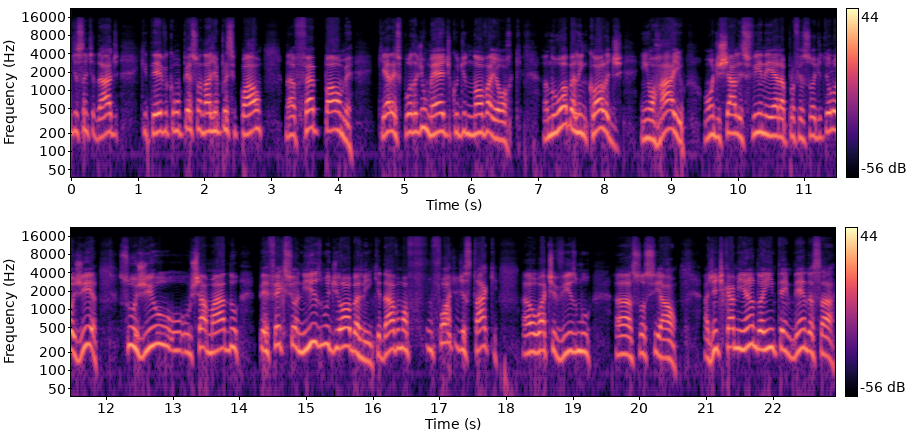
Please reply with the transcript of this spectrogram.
de santidade que teve como personagem principal na Fab Palmer, que era esposa de um médico de Nova York. No Oberlin College, em Ohio, onde Charles Finney era professor de teologia, surgiu o, chamado perfeccionismo de Oberlin, que dava uma, um forte destaque ao ativismo uh, social. A gente caminhando aí, entendendo essa,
